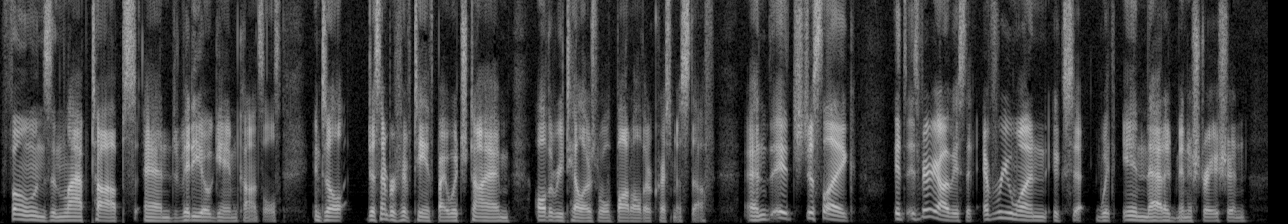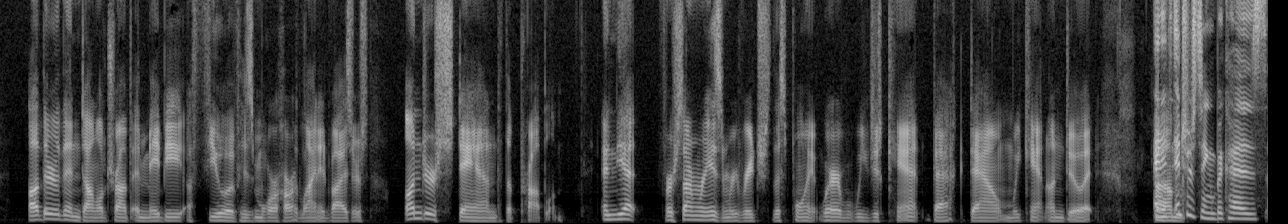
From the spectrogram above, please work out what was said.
phones and laptops and video game consoles until December 15th, by which time all the retailers will have bought all their Christmas stuff. And it's just like, it's, it's very obvious that everyone except within that administration, other than Donald Trump and maybe a few of his more hardline advisors, understand the problem. And yet for some reason we've reached this point where we just can't back down. We can't undo it. And um, it's interesting because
